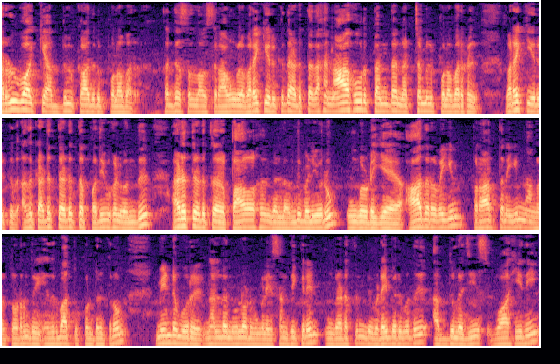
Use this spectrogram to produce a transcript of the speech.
அருள்வாக்கி அப்துல் காதிர் புலவர் கத்தசல்லா சார் அவங்கள வரைக்கும் இருக்குது. அடுத்ததாக நாகூர் தந்த நற்றமிழ் புலவர்கள் வரைக்கும் இருக்குது. அதுக்கு அடுத்தடுத்த பதிவுகள் வந்து அடுத்தடுத்த பாவகங்களில் வந்து வெளிவரும். உங்களுடைய ஆதரவையும் பிரார்த்தனையும் நாங்கள் தொடர்ந்து எதிர்பார்த்து கொண்டிருக்கிறோம். மீண்டும் ஒரு நல்ல நூலோடு உங்களை சந்திக்கிறேன். உங்களிடத்திலிருந்து விடைபெறுவது அப்துல் அஜீஸ் வாஹிதி.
